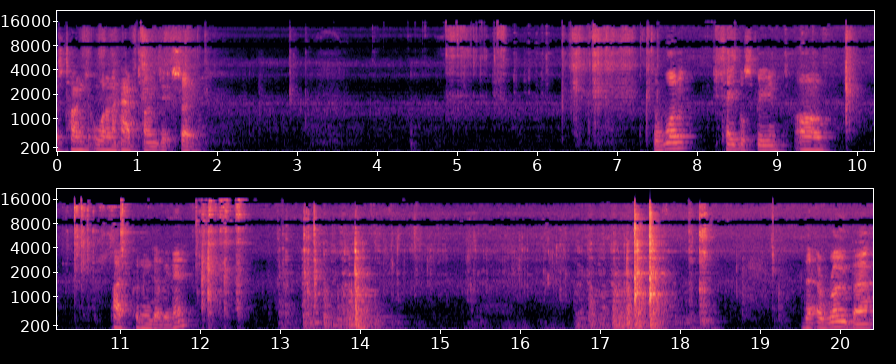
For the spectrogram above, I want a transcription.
just times one and a half times it. So so one tablespoon of pach phoron going in. the aroma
